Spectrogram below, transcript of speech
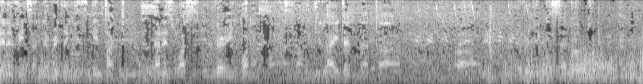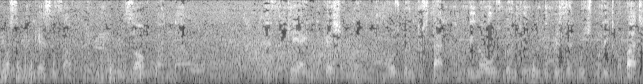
benefits and everything is intact. That is what's very important for us. I'm delighted that uh, uh, everything is settled and most of the cases have been resolved and there's a clear indication on uh, who's going to stand. We know who's going to represent which political party.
